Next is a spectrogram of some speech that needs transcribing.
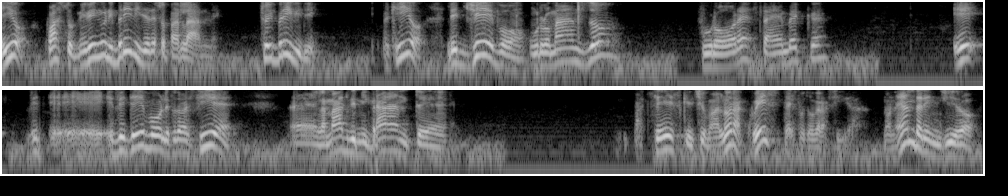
io qua sto, mi vengono i brividi adesso a parlarne, ho i brividi, perché io leggevo un romanzo Furore, Steinbeck, e, e, vedevo le fotografie, eh, la madre migrante, pazzesche, dicevo, ma allora questa è fotografia, non è andare in giro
